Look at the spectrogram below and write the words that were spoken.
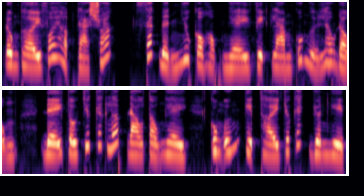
đồng thời phối hợp trà soát, xác định nhu cầu học nghề, việc làm của người lao động để tổ chức các lớp đào tạo nghề, cung ứng kịp thời cho các doanh nghiệp.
